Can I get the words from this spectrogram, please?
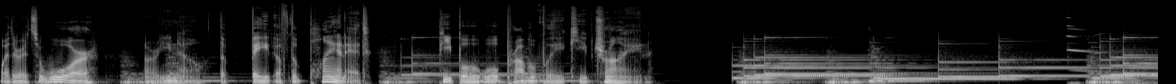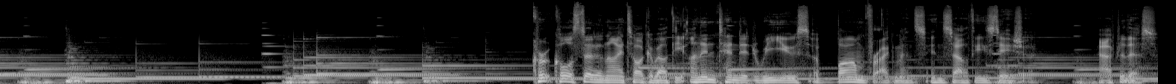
whether it's a war or, you know, the fate of the planet, people will probably keep trying. Kurt Kohlstedt and I talk about the unintended reuse of bomb fragments in Southeast Asia. After this.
